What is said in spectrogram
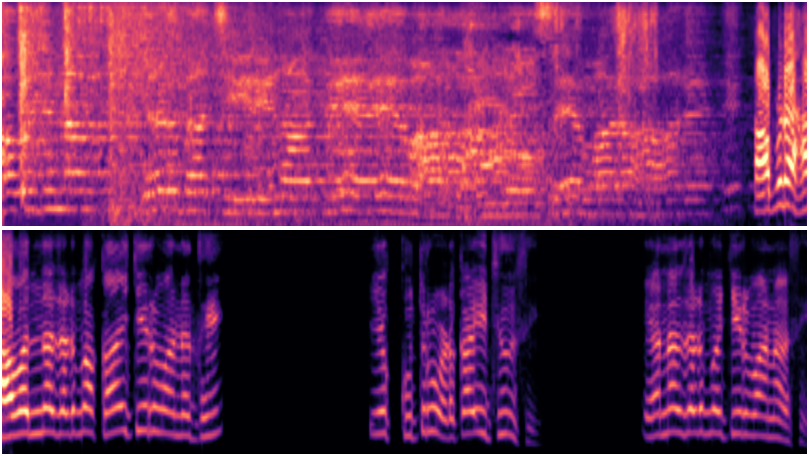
આવજના જડબા ચીરી નાખે વાદળો છે મારા હારે. આપણે હાવજના જડમાં કાંઈ ચીરવા નથી. એ કૂતરું અડકાઈ થયું છે. એના જડમાં ચીરવાના છે.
